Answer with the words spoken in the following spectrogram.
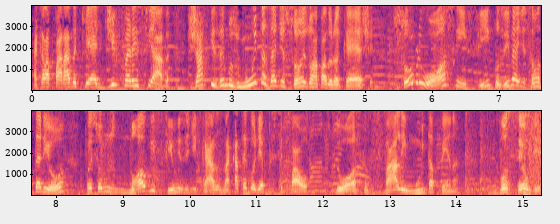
aquela parada que é diferenciada. Já fizemos muitas edições do Rapadura Cash sobre o Oscar em si, inclusive a edição anterior foi sobre os nove filmes indicados na categoria principal do Oscar. Vale muito a pena você ouvir.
